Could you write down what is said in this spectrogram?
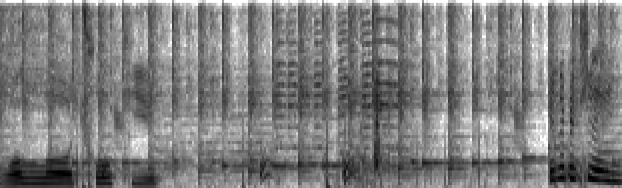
Vallahi çok iyi. Bekleyin.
